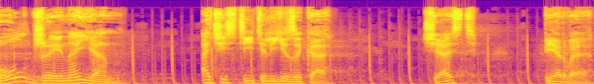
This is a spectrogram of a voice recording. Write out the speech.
Пол Джейн Аян. Очиститель языка. Часть первая.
